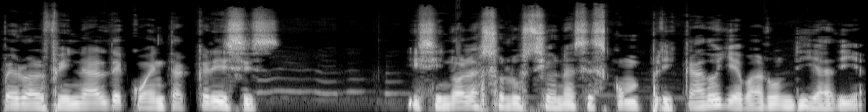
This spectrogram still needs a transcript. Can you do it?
pero al final de cuenta crisis. Y si no las solucionas es complicado llevar un día a día.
